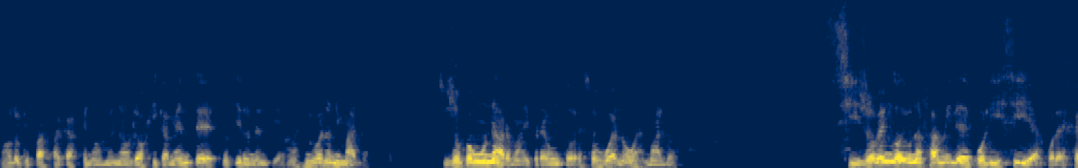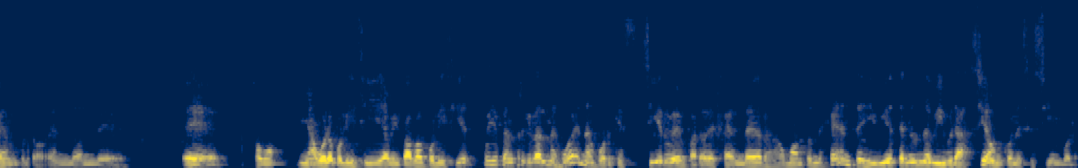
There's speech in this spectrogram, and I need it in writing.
¿no? lo que pasa acá fenomenológicamente no tiene una entidad, no es ni bueno ni malo. Si yo pongo un arma y pregunto, ¿eso es bueno o es malo? Si yo vengo de una familia de policías, por ejemplo, en donde eh, somos mi abuelo policía, mi papá policía, voy a pensar que el alma es buena porque sirve para defender a un montón de gente y voy a tener una vibración con ese símbolo.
